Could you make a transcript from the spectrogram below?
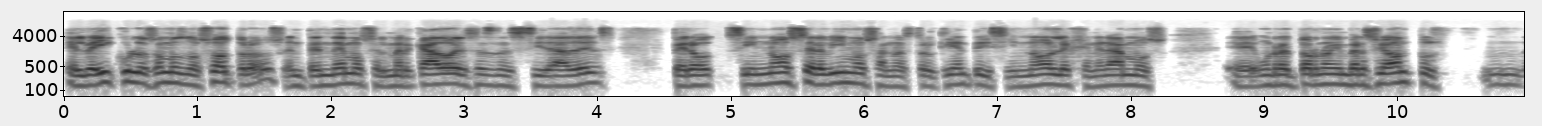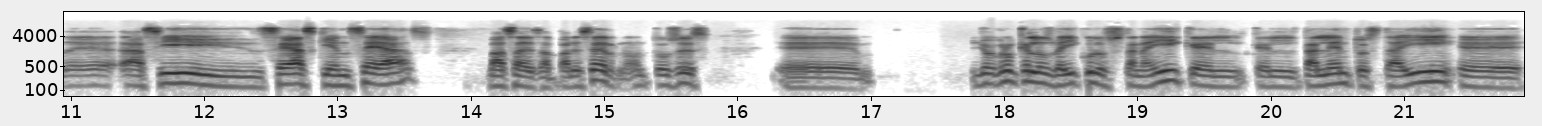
el vehículo somos nosotros, entendemos el mercado, esas necesidades, pero si no servimos a nuestro cliente y si no le generamos eh, un retorno de inversión, pues mm, eh, así seas quien seas, vas a desaparecer, ¿no? Entonces, eh, yo creo que los vehículos están ahí, que el, que el talento está ahí, eh,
